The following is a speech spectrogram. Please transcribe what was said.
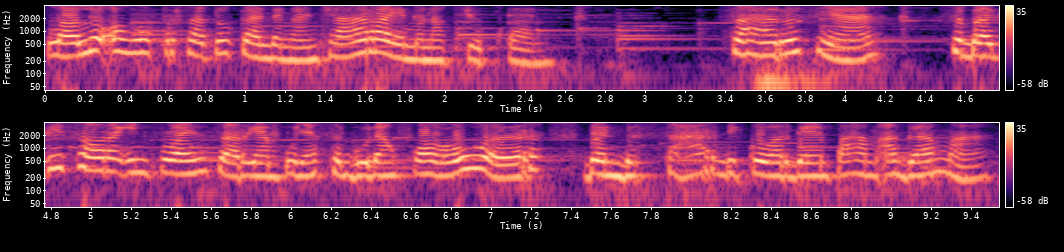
lalu Allah persatukan dengan cara yang menakjubkan. Seharusnya, sebagai seorang influencer yang punya segudang follower dan besar di keluarga yang paham agama,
